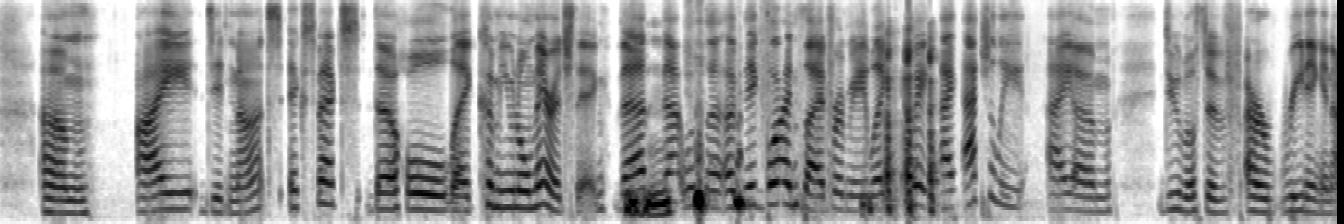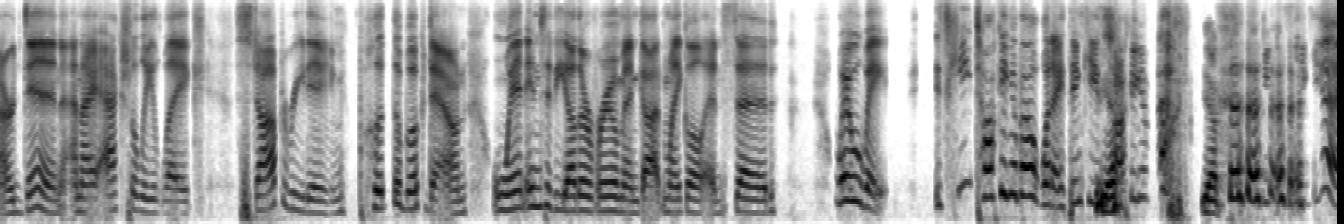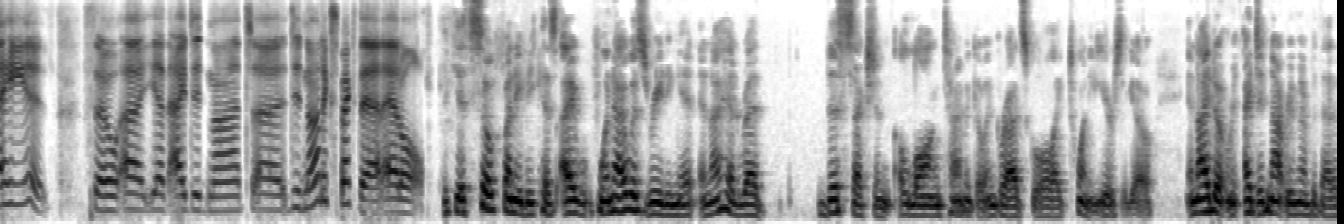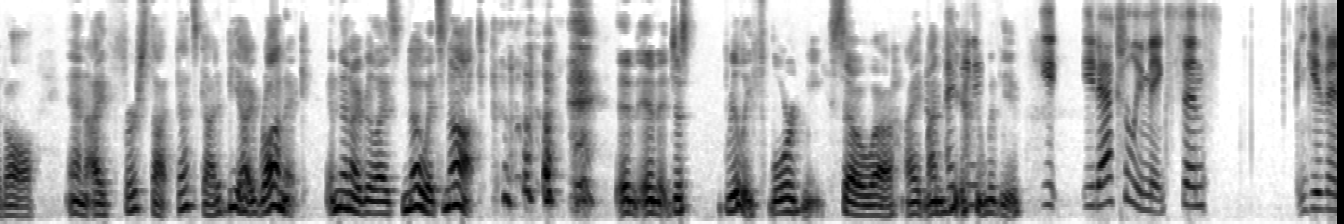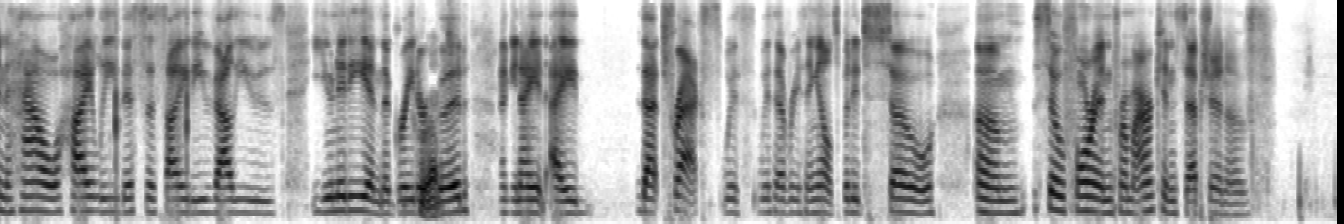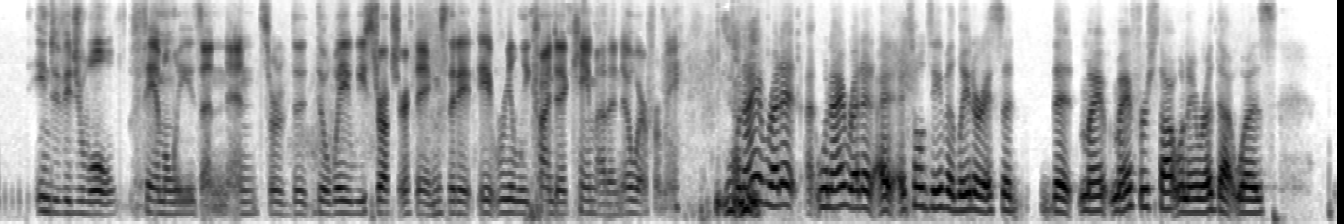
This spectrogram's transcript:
Um, I did not expect the whole like communal marriage thing. That mm-hmm. that was a, a big blindside for me. Like, wait, I actually I um do most of our reading in our den, and I actually like stopped reading, put the book down, went into the other room, and got Michael and said, "Wait, wait, wait! Is he talking about what I think he's yeah. talking about? Yep. like, yeah, he is. So uh, yeah, I did not uh, did not expect that at all. It's so funny because I when I was reading it, and I had read this section a long time ago in grad school, like 20 years ago, and I don't I did not remember that at all. And I first thought that's got to be ironic, and then I realized no, it's not. and and it just really floored me. So uh, I, am here I mean, with you. It, it actually makes sense given how highly this society values unity and the greater Correct. good i mean i i that tracks with with everything else but it's so um so foreign from our conception of individual families and and sort of the the way we structure things that it it really kind of came out of nowhere for me yeah. when i read it when i read it I, I told david later i said that my my first thought when i read that was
